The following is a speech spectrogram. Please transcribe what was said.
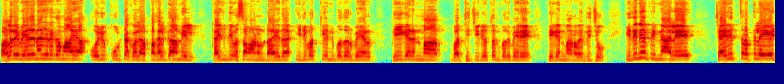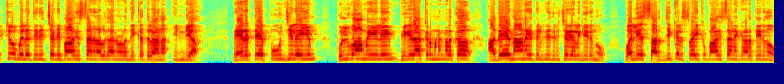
വളരെ വേദനാജനകമായ ഒരു കൂട്ടക്കൊല പഹൽഗാമിൽ കഴിഞ്ഞ ദിവസമാണ് ഉണ്ടായത്. ഇരുപത്തിയൊൻപത് പേർ ഭീകരന്മാർ വധിച്ചു. ഇരുപത്തൊൻപത് പേരെ ഭീകരന്മാർ വധിച്ചു. ഇതിന് പിന്നാലെ ചരിത്രത്തിലെ ഏറ്റവും വലിയ തിരിച്ചടി പാകിസ്ഥാന് നൽകാനുള്ള നീക്കത്തിലാണ് ഇന്ത്യ. നേരത്തെ പൂഞ്ചിലെയും പുൽവാമയിലെയും ഭീകരാക്രമണങ്ങൾക്ക് അതേ നാണയത്തിൽ തിരിച്ചടി നൽകിയിരുന്നു. വലിയ സർജിക്കൽ സ്ട്രൈക്ക് പാകിസ്ഥാനൊക്കെ നടത്തിയിരുന്നു.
